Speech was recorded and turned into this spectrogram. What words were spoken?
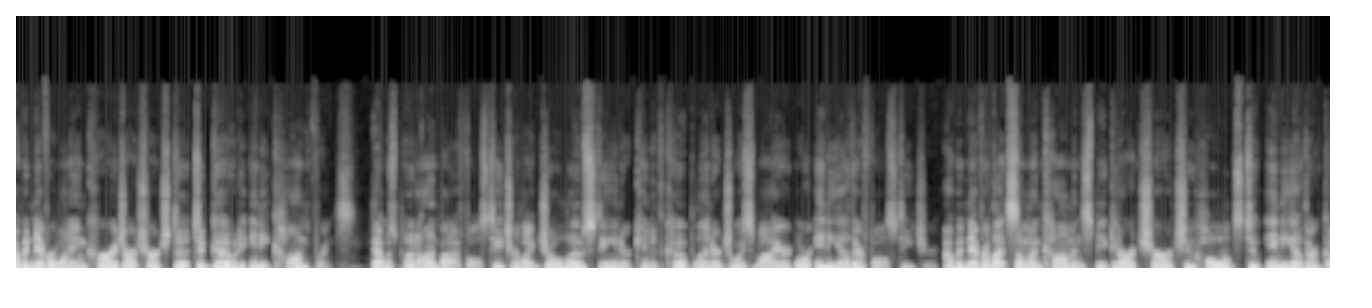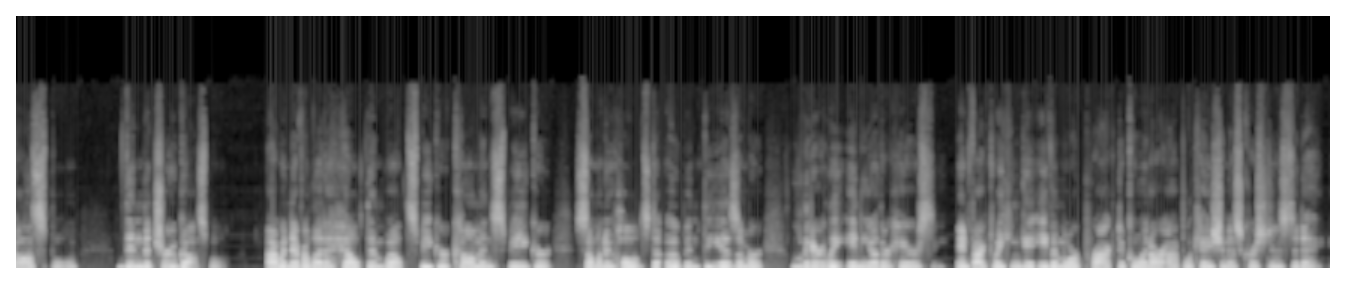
I would never want to encourage our church to, to go to any conference that was put on by a false teacher like Joel Osteen or Kenneth Copeland or Joyce Meyer or any other false teacher. I would never let someone come and speak at our church who holds to any other gospel than the true gospel. I would never let a health and wealth speaker come and speak or someone who holds to open theism or literally any other heresy. In fact, we can get even more practical in our application as Christians today.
